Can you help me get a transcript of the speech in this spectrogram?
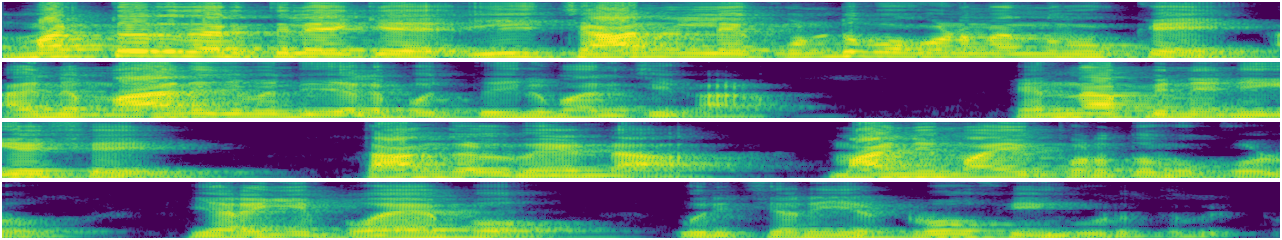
മറ്റൊരു തരത്തിലേക്ക് ഈ ചാനലിനെ കൊണ്ടുപോകണമെന്നുമൊക്കെ അതിന്റെ മാനേജ്മെന്റ് ചിലപ്പോൾ തീരുമാനിച്ചു കാണും. എന്നാൽ പിന്നെ നികേഷെ താങ്കൾ വേണ്ട. മാന്യമായി പുറത്തു പൊക്കോളൂ. ഇറങ്ങിപ്പോയപ്പോ ഒരു ചെറിയ ട്രോഫിയും കൊടുത്തു വിട്ടു.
